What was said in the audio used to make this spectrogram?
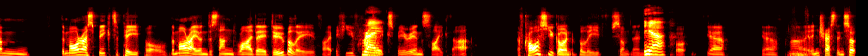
um the more I speak to people, the more I understand why they do believe. Like if you've had an experience like that, of course you're going to believe something. yeah But yeah, yeah, no, interesting. So,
